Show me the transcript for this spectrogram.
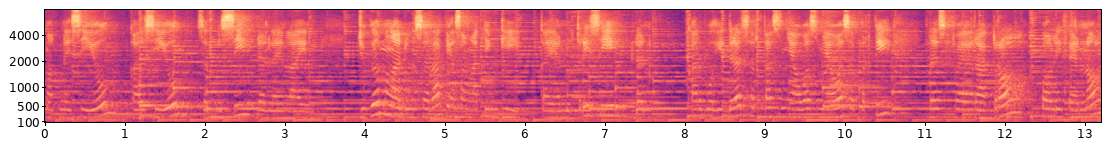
magnesium, kalsium, zat besi, dan lain-lain. Juga mengandung serat yang sangat tinggi, kaya nutrisi, dan karbohidrat serta senyawa-senyawa seperti resveratrol, polifenol,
